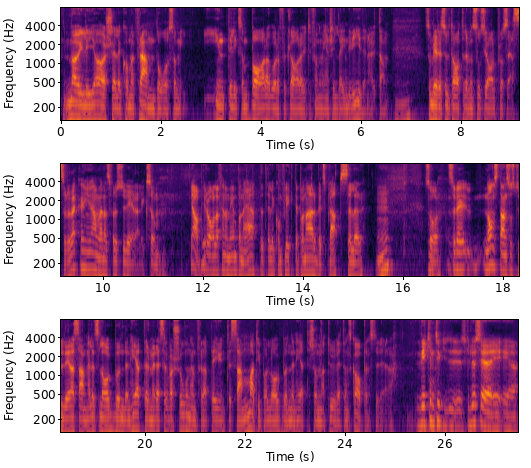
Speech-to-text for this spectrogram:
möjliggörs eller kommer fram då som inte liksom bara går att förklara utifrån de enskilda individerna utan som blir resultatet av en social process. Så det där kan ju användas för att studera liksom ja, virala fenomen på nätet eller konflikter på en arbetsplats eller Mm. Så. Så det är någonstans att studera samhällets lagbundenheter med reservationen för att det är ju inte samma typ av lagbundenheter som naturvetenskapen studerar. Vilken skulle du säga är, är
